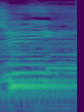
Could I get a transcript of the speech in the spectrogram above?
dream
